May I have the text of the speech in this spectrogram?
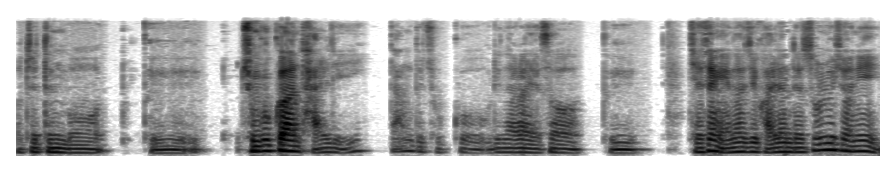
어쨌든 뭐 그 중국과는 달리 땅도 좋고 우리나라에서 그 재생 에너지 관련된 솔루션이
